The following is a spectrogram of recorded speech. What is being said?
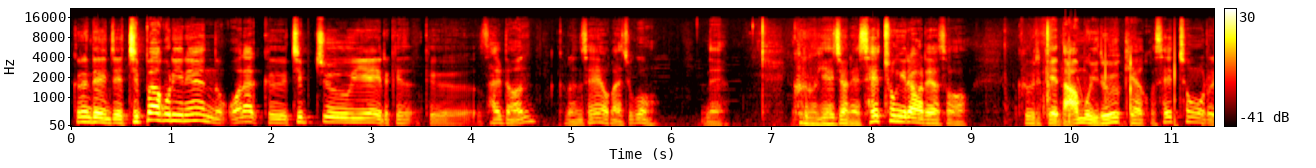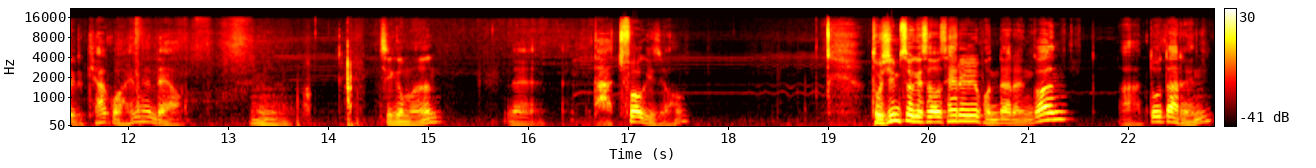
그런데 이제 집바구리는 워낙 그 집주위에 이렇게 그 살던 그런 새여 가지고 네. 그리고 예전에 새총이라 그래서 그렇게 나무 이렇게 하고 새총으로 이렇게 하고 했는데요. 음, 지금은 네, 다 추억이죠. 도심 속에서 새를 본다는 건 아, 또 다른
